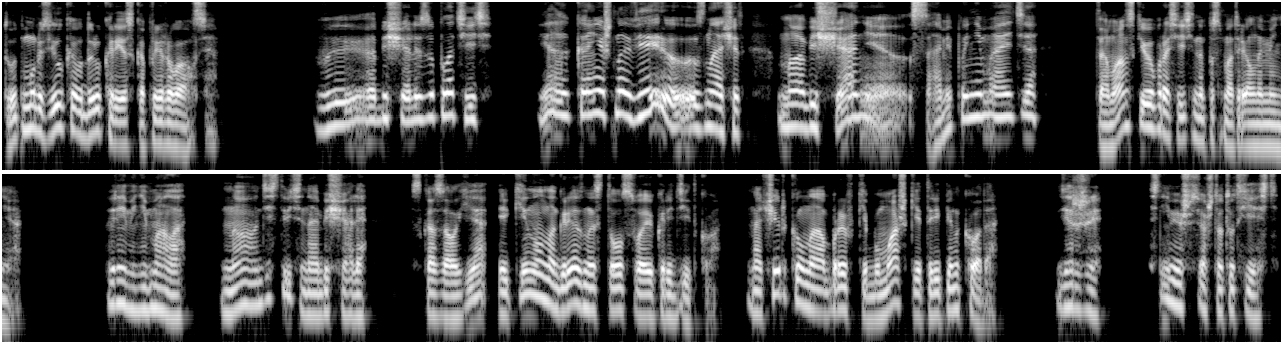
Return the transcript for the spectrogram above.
Тут Мурзилка вдруг резко прервался. Вы обещали заплатить. Я, конечно, верю, значит, но обещание, сами понимаете. Таманский вопросительно посмотрел на меня. Времени мало, но действительно обещали, сказал я и кинул на грязный стол свою кредитку. Начиркал на обрывке бумажки три пин-кода. Держи, снимешь все, что тут есть.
